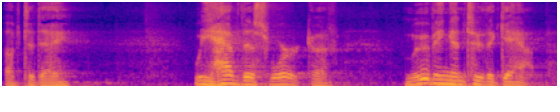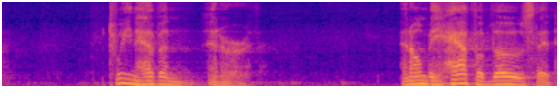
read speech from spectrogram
of today. We have this work of moving into the gap between heaven and earth. And on behalf of those that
